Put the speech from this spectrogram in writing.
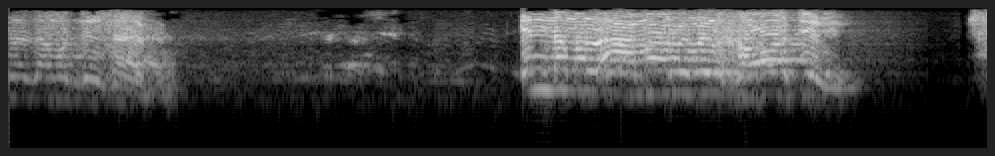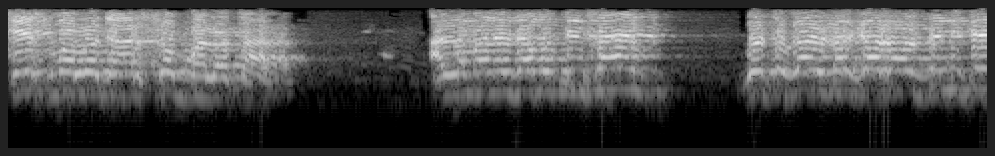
নিজামুদ্দিন সাহেব। ইন্নামাল আমাল খাওয়াতিম শেষ ভালো যার, সব ভালো তার। আল্লামা নিজামুদ্দিন সাহেব গতকাল ঢাকার রাজধানীতে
